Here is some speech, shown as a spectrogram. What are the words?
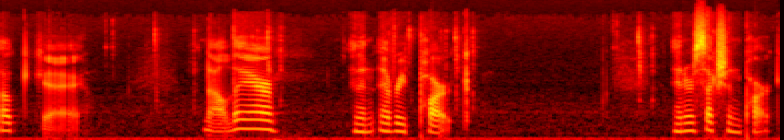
Okay. Now there, and then every park. Intersection park.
